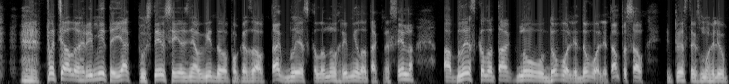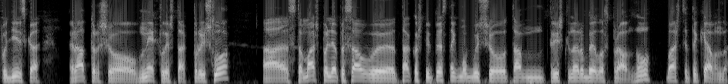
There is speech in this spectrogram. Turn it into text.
Почало гриміти, як пустився, я зняв відео, показав. Так блискало, ну гриміло так не сильно, а блискало так, ну, доволі, доволі. Там писав підписник з Могилів Подільська Раптор, що в них лише так пройшло. А з Томашполя писав е, також підписник, мабуть, що там трішки наробило справ. Ну, бачите, таке воно.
